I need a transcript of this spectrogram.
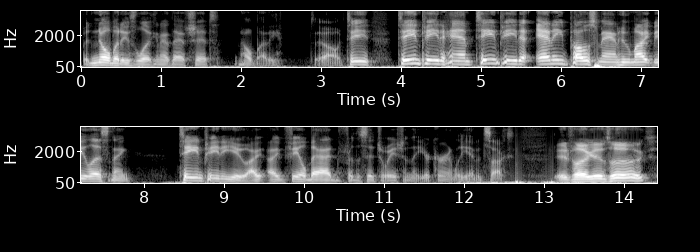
But nobody's looking at that shit. Nobody. So, T, T P to him, T P to any postman who might be listening. T P to you. I, I feel bad for the situation that you're currently in. It sucks. It fucking sucks.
